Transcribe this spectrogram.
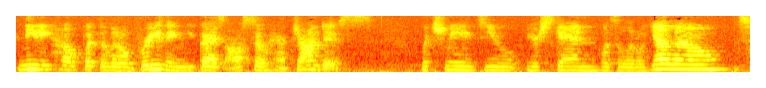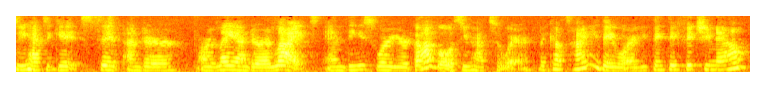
needing help with the little breathing, you guys also had jaundice, which means you your skin was a little yellow, so you had to get sit under or lay under a light. And these were your goggles you had to wear. Look how tiny they were. You think they fit you now?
